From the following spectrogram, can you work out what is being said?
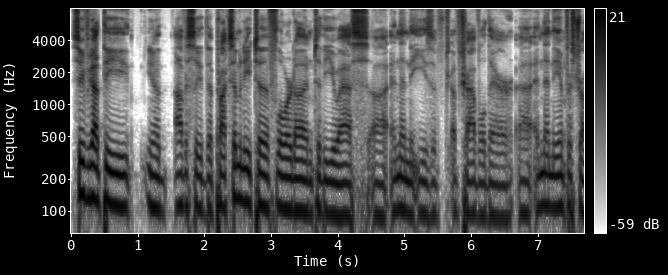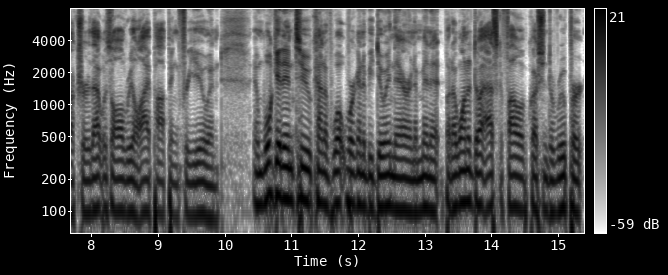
So you've got the you know obviously the proximity to Florida and to the U.S. Uh, and then the ease of, of travel there, uh, and then the infrastructure. That was all real eye popping for you, and and we'll get into kind of what we're going to be doing there in a minute. But I wanted to ask a follow up question to Rupert.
